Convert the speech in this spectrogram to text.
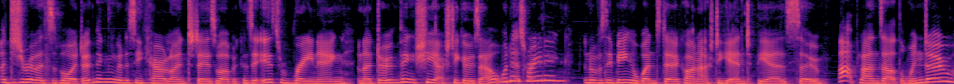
I just realised as well, I don't think I'm going to see Caroline today as well because it is raining and I don't think she actually goes out when it's raining. And obviously being a Wednesday, I can't actually get into Pierre's. So that plan's out the window.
